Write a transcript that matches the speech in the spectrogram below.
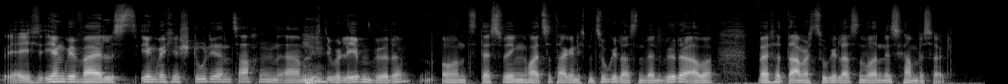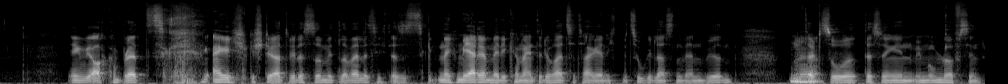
Ja, ich, irgendwie, weil es irgendwelche Studiensachen ähm, nicht überleben würde und deswegen heutzutage nicht mehr zugelassen werden würde, aber weil es halt damals zugelassen worden ist, haben wir es halt. Irgendwie auch komplett eigentlich gestört, wie das so mittlerweile sich. Also es gibt nämlich mehrere Medikamente, die heutzutage nicht mehr zugelassen werden würden und Ja. halt so deswegen im, im Umlauf sind.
